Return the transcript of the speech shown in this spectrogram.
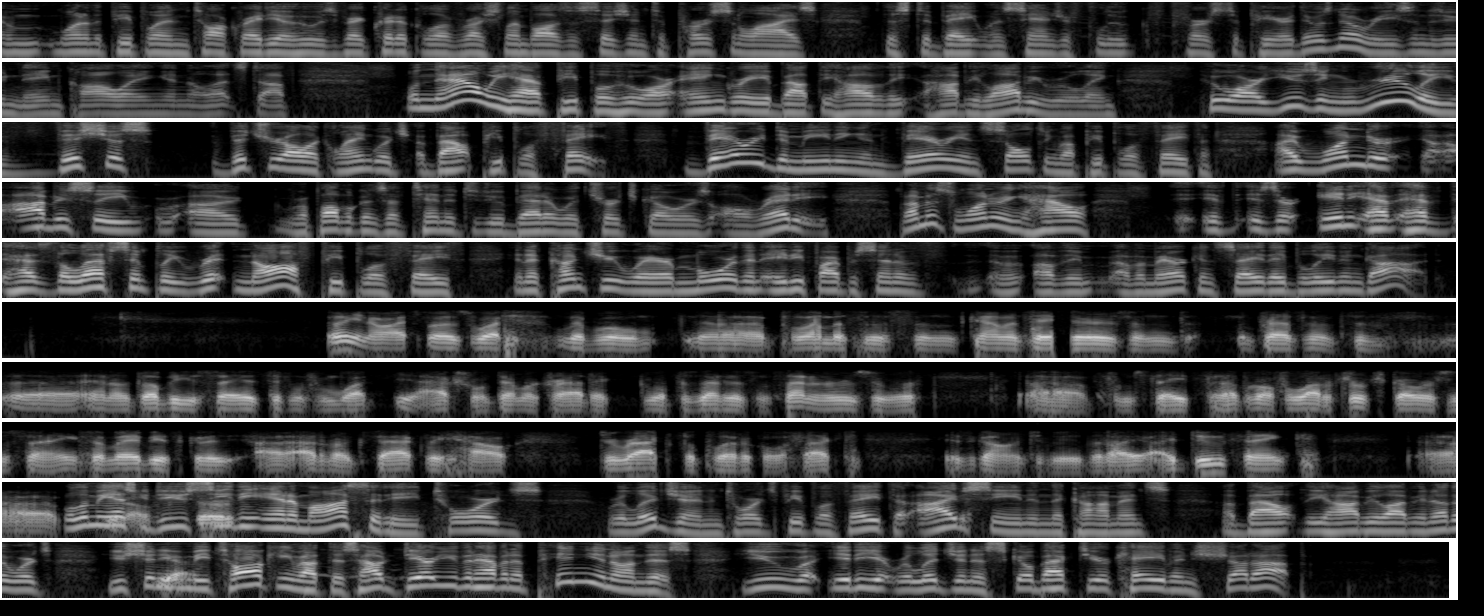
am one of the people in talk radio who was very critical of Rush Limbaugh's decision to personalize this debate when Sandra Fluke first appeared. There was no reason to do name calling and all that stuff. Well, now we have people who are angry about the Hobby Lobby ruling who are using really vicious vitriolic language about people of faith, very demeaning and very insulting about people of faith. And I wonder, obviously, uh, Republicans have tended to do better with churchgoers already, but I'm just wondering how, if, is there any, have, have, has the left simply written off people of faith in a country where more than 85% of, of, the, of Americans say they believe in God? Well, you know, I suppose what liberal uh, polemicists and commentators and the presidents of uh, NOW say is different from what you know, actual Democratic representatives and senators who are uh, from states that have an awful lot of churchgoers are saying. So maybe it's going to, I, don't know exactly how direct the political effect is going to be, but I, I do think uh, well, let me you ask know, you: Do you see the animosity towards religion and towards people of faith that I've seen in the comments about the Hobby Lobby? In other words, you shouldn't yes. even be talking about this. How dare you even have an opinion on this? You idiot religionists, go back to your cave and shut up.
